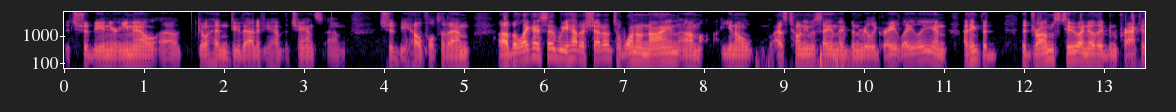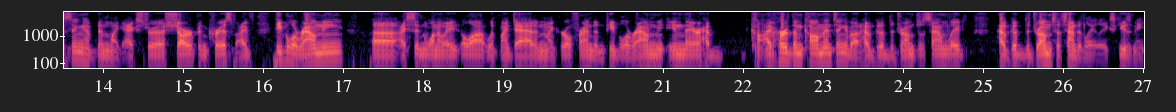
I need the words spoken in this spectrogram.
it should be in your email. Uh, go ahead and do that if you have the chance. Um, should be helpful to them. Uh, but like I said, we had a shout out to 109. Um, you know, as Tony was saying, they've been really great lately, and I think the the drums too. I know they've been practicing, have been like extra sharp and crisp. I've people around me. Uh, I sit in 108 a lot with my dad and my girlfriend, and people around me in there have. I've heard them commenting about how good the drums have sound late, how good the drums have sounded lately. Excuse me.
